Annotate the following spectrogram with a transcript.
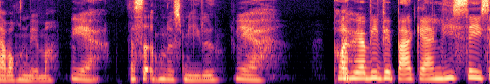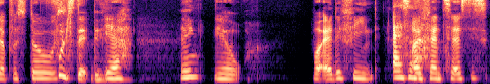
der var hun med mig. Ja. Der sad hun og smilede. Ja. Prøv at høre, vi vil bare gerne lige ses og forstås. Fuldstændig. Ja. Ikke? Jo. Hvor er det fint. Altså- Og et fantastisk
